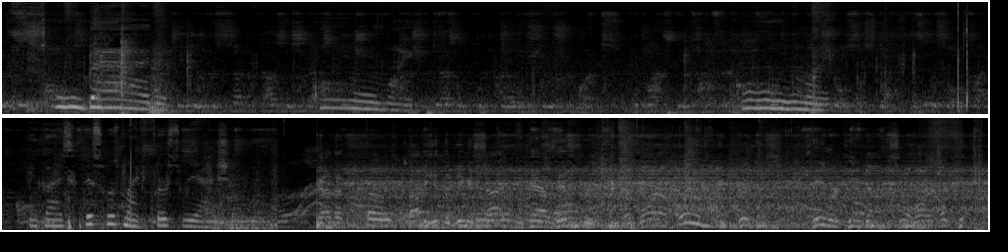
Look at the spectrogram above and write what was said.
So bad. Oh my. Oh my. You guys, this was my first reaction. Probably hit the biggest shot in Cavs history. Oh my goodness. Taylor came down so hard. Okay.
